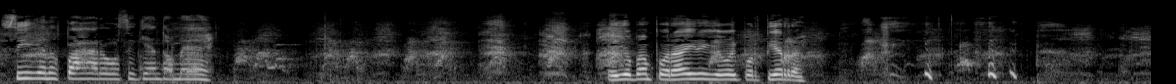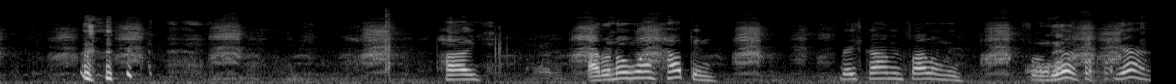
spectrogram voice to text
Siguen los pájaros siguiéndome. Ellos van por aire y yo voy por tierra. Hi. I don't know what happened. They come and follow me. From there. Yeah.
